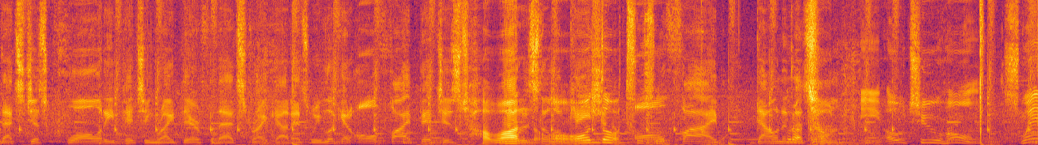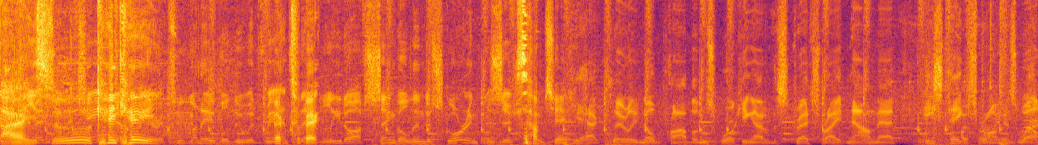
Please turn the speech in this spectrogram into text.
tonight. That's just quality pitching right there for that strikeout. As we look at all five pitches, 자완, notice the location 언더 of 투수. all five down in the 그렇죠. zone. The 0-2 home. Swing. 나이스, Missed on the KK. changeup there. Two unable to advance Back to that back. leadoff single into scoring position. 삼진 Yeah, clearly no problems working out of the stretch right now, Matt. He's take strong as well.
